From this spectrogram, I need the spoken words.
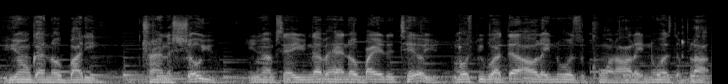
You don't got nobody trying to show you. You know what I'm saying? You never had nobody to tell you. Most people out there, all they know is the corner, all they know is the block.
